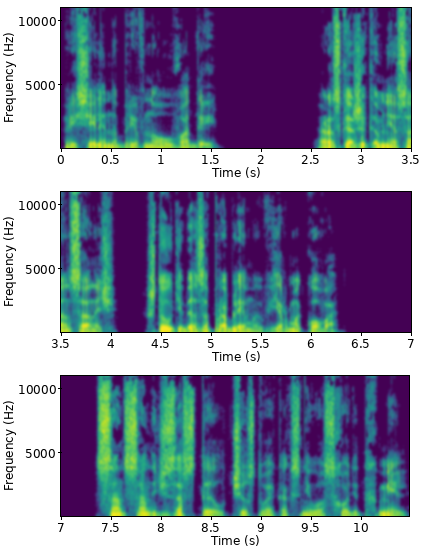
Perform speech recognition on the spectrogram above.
присели на бревно у воды. «Расскажи-ка мне, Сан что у тебя за проблемы в Ермакова?» Сан Саныч застыл, чувствуя, как с него сходит хмель.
